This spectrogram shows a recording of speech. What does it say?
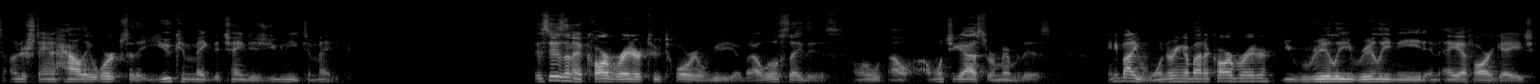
to understand how they work so that you can make the changes you need to make. This isn't a carburetor tutorial video, but I will say this. I want, I want you guys to remember this. Anybody wondering about a carburetor, you really, really need an AFR gauge.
